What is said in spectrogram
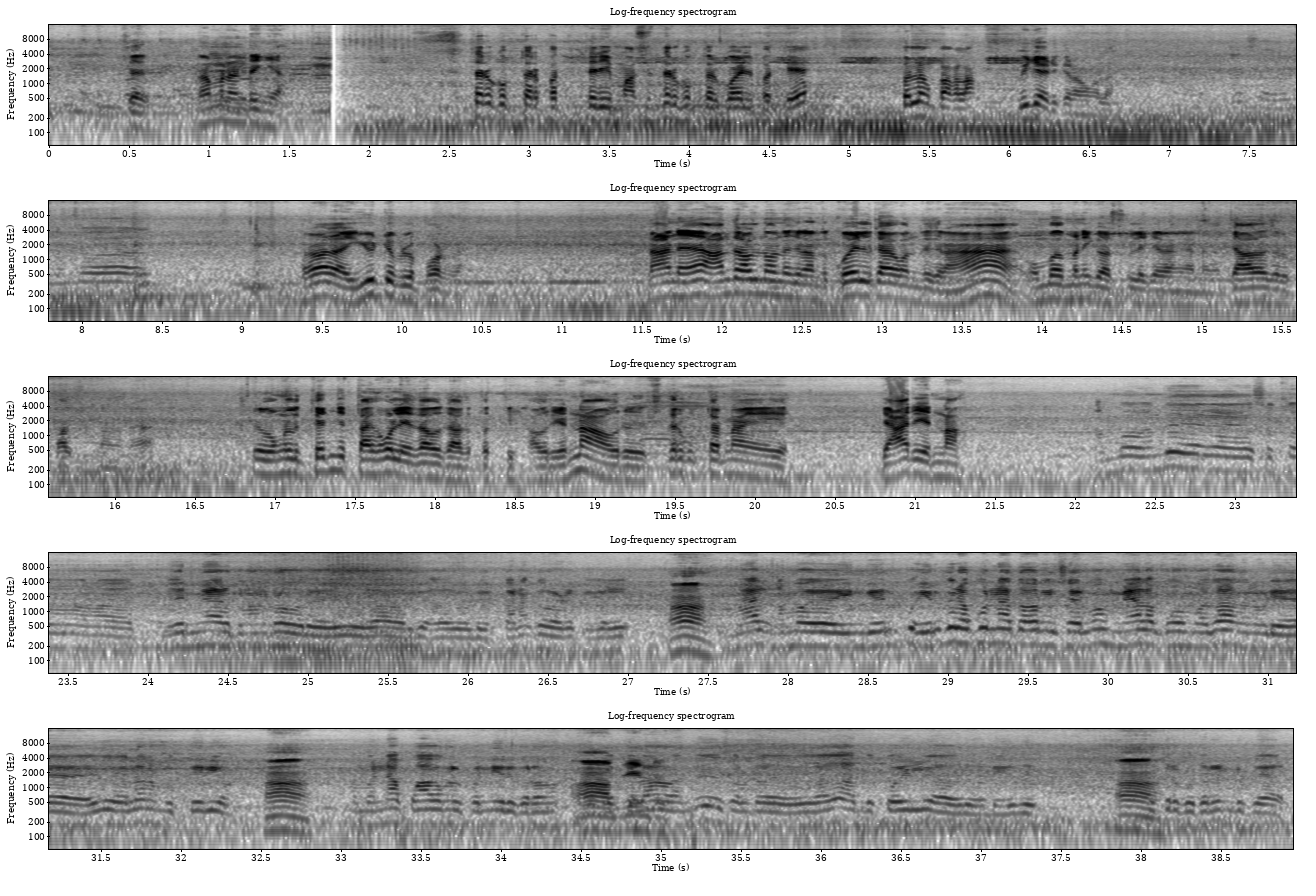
சரி. ரொம்ப நன்றிங்க. சித்திரகுப்தர் பற்றி தெரியுமா? சித்திரகுப்தர் கோயில் பற்றி சொல்லுங்க பார்க்கலாம். வீடியோ எடுக்கிறேன் பரவாயில்ல யூடியூப்பில் போடுறேன். நான் ஆந்திராவிலேருந்து வந்துக்கிறேன். அந்த கோயிலுக்காக வந்துக்கிறேன். ஒம்பது மணிக்கு வர சொல்லிக்கிறாங்க எனக்கு ஜாதகர் பார்த்துருக்காங்கன்னு சரி உங்களுக்கு தெரிஞ்ச தகவல் ஏதாவது அதை பற்றி அவர் என்ன? அவர் சித்திரகுப்தர்னா யார் என்ன? நம்ம வந்து சுத்தம் நேர்மையாக இருக்கணுன்ற ஒரு இதுதான் அவருக்கு அவருடைய கணக்கு வழக்குகள். ஆ. மேலே நம்ம இங்கே இருக்க இருக்கிறப்ப என்ன தவறுகள் செய்கிறோமோ மேலே போகும்போது தான் அதனுடைய இதுவெல்லாம் நமக்கு தெரியும். ஆ. நம்ம என்ன பாவங்கள் பண்ணியிருக்கிறோம். அதெல்லாம் வந்து சொல்கிறதுக்காக அந்த கோயில் அவருடைய இது. ஆ. சித்திரகுதிரன்ட்டு பேர்.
